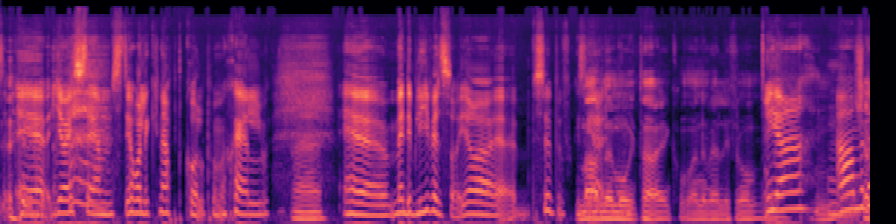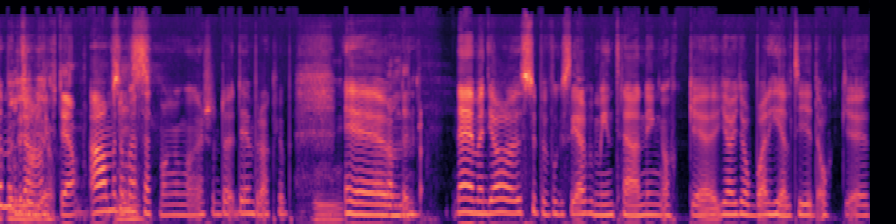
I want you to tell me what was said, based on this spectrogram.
förlåt eh, jag är sämst, jag håller knappt koll på mig själv. Eh, men det blir väl så, jag är superfokuserad. Malmö Muay Thai kommer han väl ifrån? Ja, Mm. ja men de är bra. duktiga. Ja men de har jag Precis. sett många gånger så det det är en bra klubb. Mm. Eh, Väldigt bra. Nej men jag är superfokuserad på min träning och eh, jag jobbar heltid och eh,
